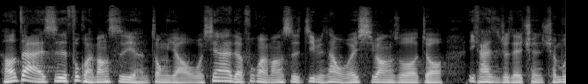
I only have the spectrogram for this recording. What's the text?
然后再来是付款方式也很重要。我现在的付款方式基本上我会希望说，就一开始就直接全全部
